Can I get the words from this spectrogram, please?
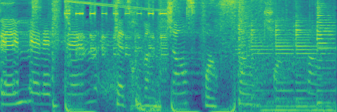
LFM 95.5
